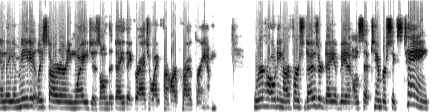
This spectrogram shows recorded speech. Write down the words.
and they immediately start earning wages on the day they graduate from our program. We're holding our first Dozer Day event on September 16th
